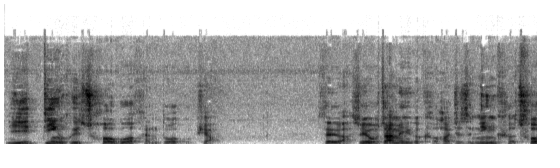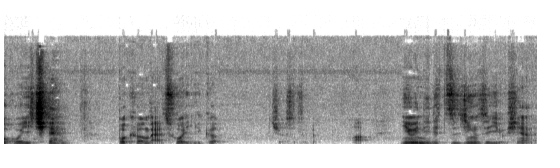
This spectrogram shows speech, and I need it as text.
你一定会错过很多股票，对吧？所以我专门有个口号，就是宁可错过一千，不可买错一个，就是这个啊。因为你的资金是有限的，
